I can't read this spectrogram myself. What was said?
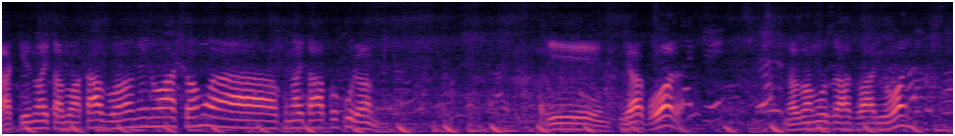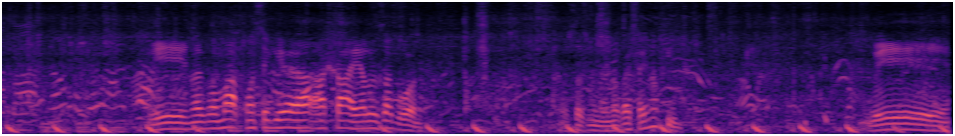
Aqui nós estávamos cavando e não achamos a- o que nós estávamos procurando. E, e agora nós vamos usar as variones e nós vamos conseguir achar elas agora. Essas meninas vai sair no vídeo. E,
